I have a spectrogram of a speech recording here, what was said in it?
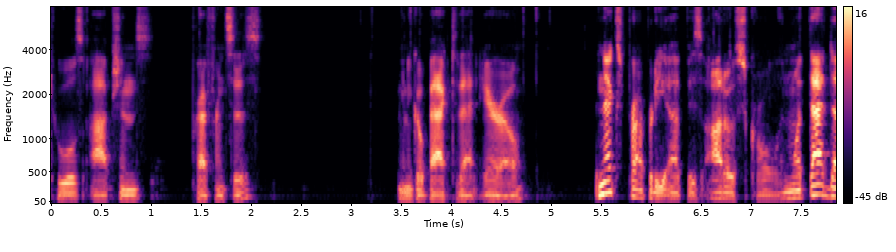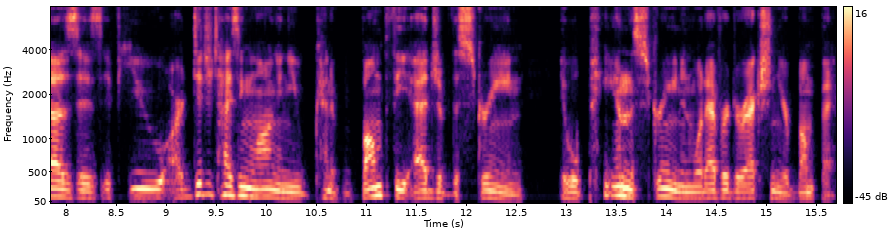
Tools, Options, Preferences. I'm going to go back to that arrow. The next property up is auto scroll. And what that does is if you are digitizing along and you kind of bump the edge of the screen, it will pan the screen in whatever direction you're bumping.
